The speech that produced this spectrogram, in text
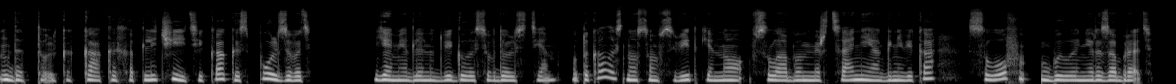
Да только как их отличить и как использовать? Я медленно двигалась вдоль стен, утыкалась носом в свитки, но в слабом мерцании огневика слов было не разобрать.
